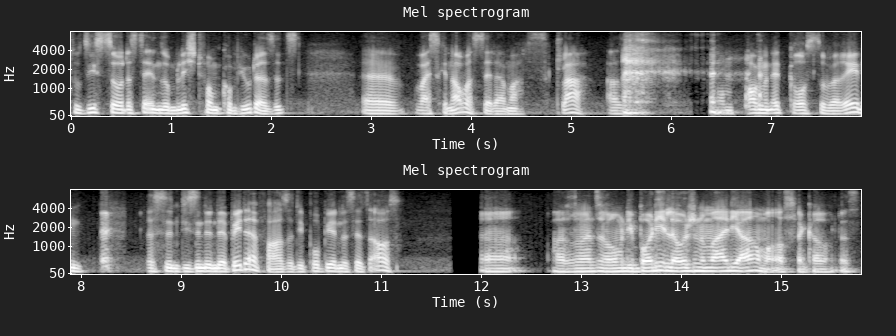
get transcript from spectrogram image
du siehst so, dass der in so einem Licht vom Computer sitzt äh, weiß genau, was der da macht. Das ist klar. Also warum brauchen wir nicht groß drüber reden? Das sind, die sind in der Beta-Phase, die probieren das jetzt aus. Ja, also meinst du, warum die Bodylotion im Aldi auch immer ausverkauft ist?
